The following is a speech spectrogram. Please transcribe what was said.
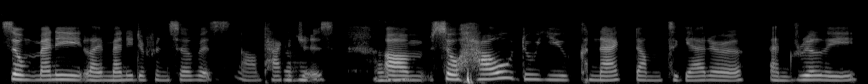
so many like many different service uh, mm-hmm. packages. Mm-hmm. Um, so how do you connect them together and really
